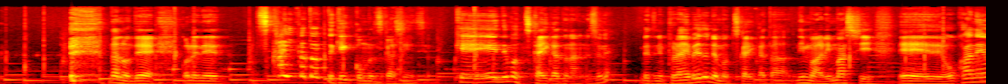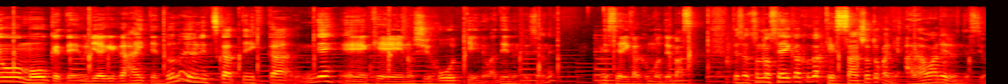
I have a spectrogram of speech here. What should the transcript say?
なので、これね、使い方って結構難しいんですよ。経営でも使い方なんですよね。別にプライベートでも使い方にもありますし、えー、お金を儲けて売り上げが入ってどのように使っていくかで、えー、経営の手法っていうのが出るんですよね。で性格も出ますで。その性格が決算書とかに現れるんですよ。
